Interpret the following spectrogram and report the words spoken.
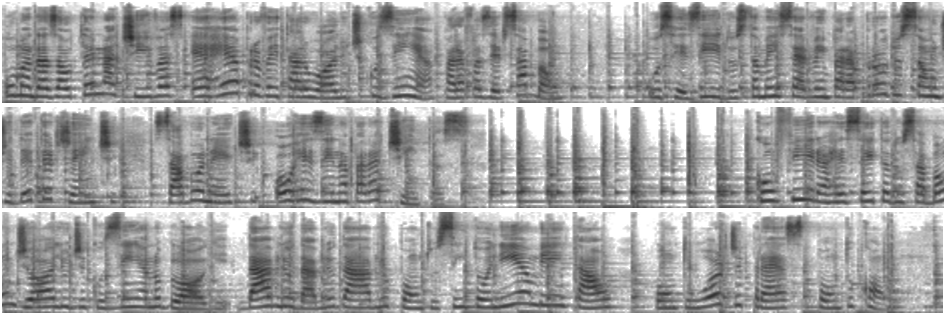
uma das alternativas é reaproveitar o óleo de cozinha para fazer sabão. Os resíduos também servem para a produção de detergente, sabonete ou resina para tintas. Confira a receita do sabão de óleo de cozinha no blog www.sintoniaambiental.wordpress.com.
